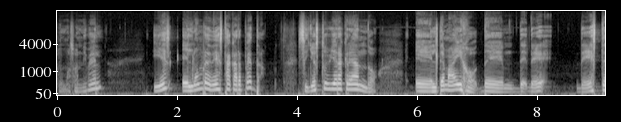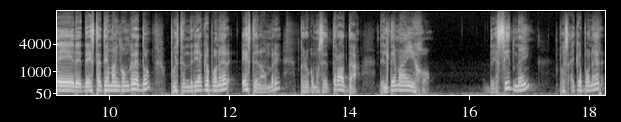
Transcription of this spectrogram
Subimos un nivel. Y es el nombre de esta carpeta. Si yo estuviera creando el tema hijo de, de este, de, este tema en concreto, pues tendría que poner este nombre. Pero como se trata del tema hijo de Sydney, pues hay que poner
